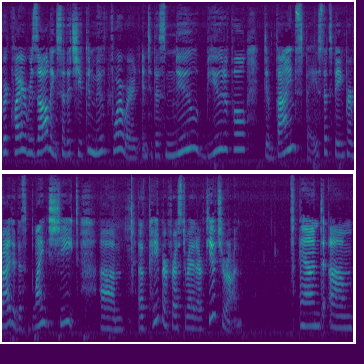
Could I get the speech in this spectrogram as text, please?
require resolving so that you can move forward into this new, beautiful, divine space that's being provided, this blank sheet um, of paper for us to write our future on. And um,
